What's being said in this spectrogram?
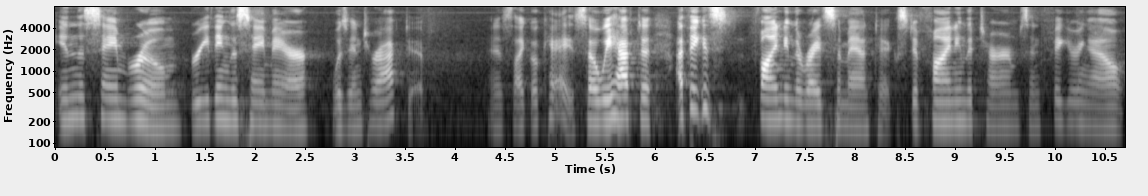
in the same room, breathing the same air, was interactive. And it's like, okay, so we have to, I think it's finding the right semantics, defining the terms, and figuring out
